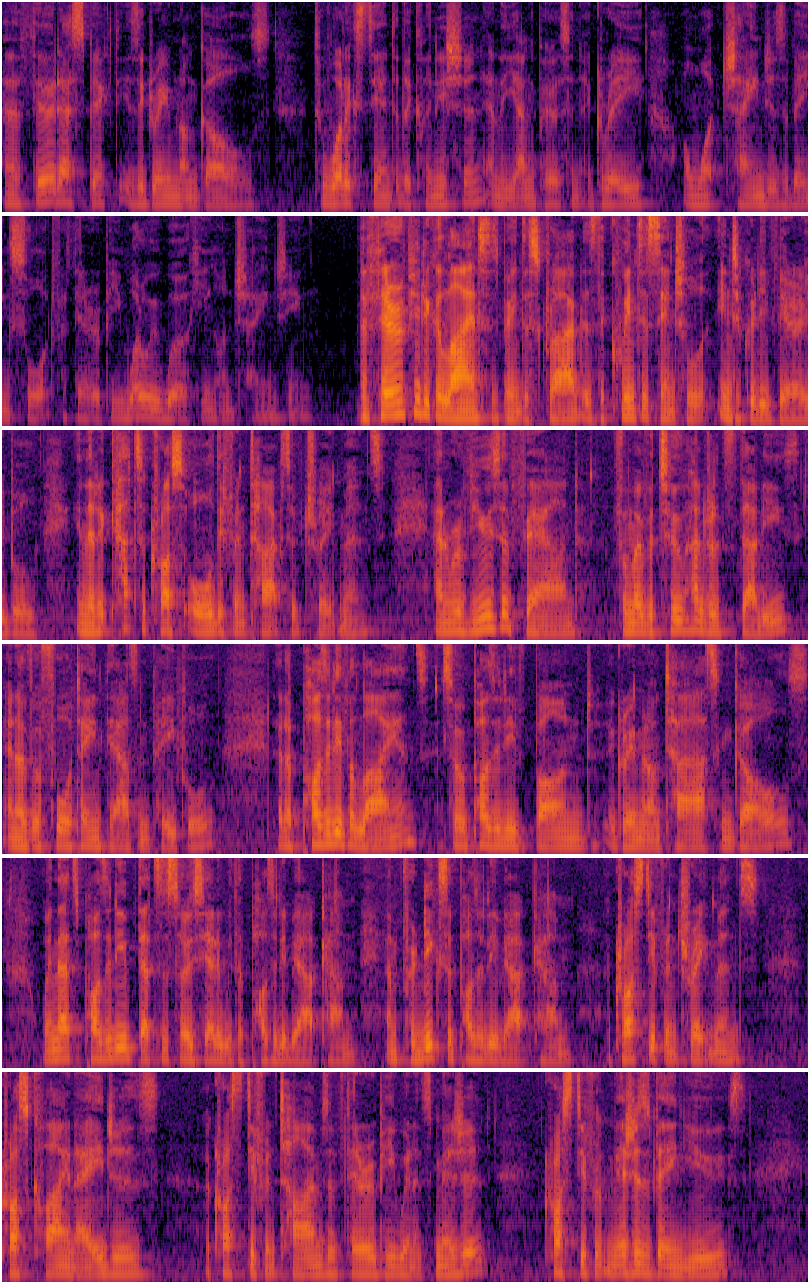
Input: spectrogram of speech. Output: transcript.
And the third aspect is agreement on goals. To what extent do the clinician and the young person agree on what changes are being sought for therapy? What are we working on changing? The therapeutic alliance has been described as the quintessential integrative variable in that it cuts across all different types of treatments. And reviews have found from over 200 studies and over 14,000 people that a positive alliance, so a positive bond, agreement on tasks and goals, when that's positive, that's associated with a positive outcome and predicts a positive outcome across different treatments, across client ages, across different times of therapy when it's measured, across different measures being used,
